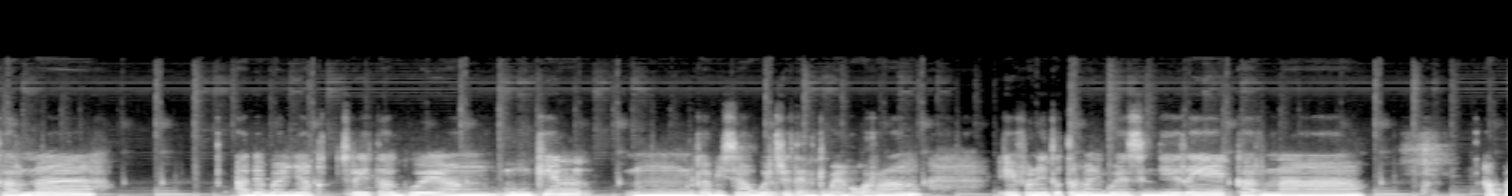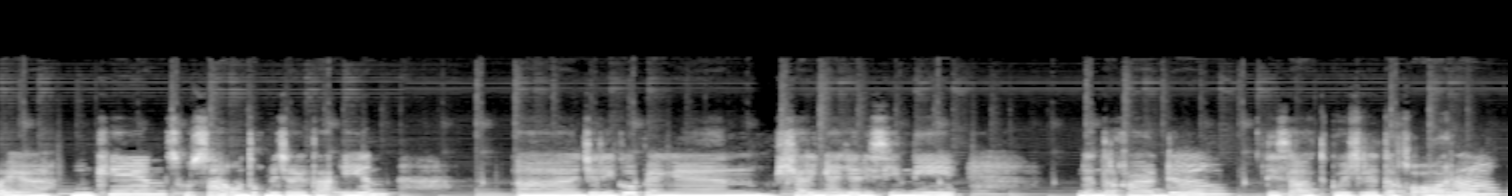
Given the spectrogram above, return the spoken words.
Karena ada banyak cerita gue yang mungkin mm, gak bisa gue ceritain ke banyak orang, even itu teman gue sendiri, karena apa ya, mungkin susah untuk diceritain. Uh, jadi gue pengen sharing aja di sini dan terkadang di saat gue cerita ke orang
